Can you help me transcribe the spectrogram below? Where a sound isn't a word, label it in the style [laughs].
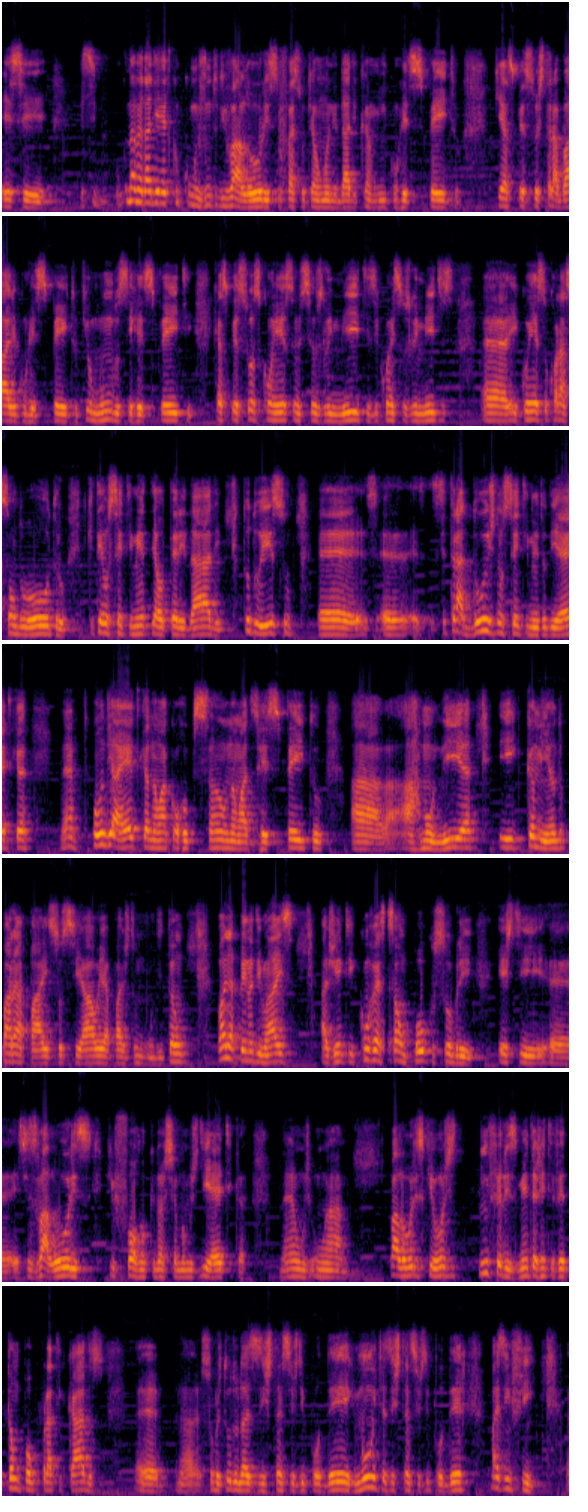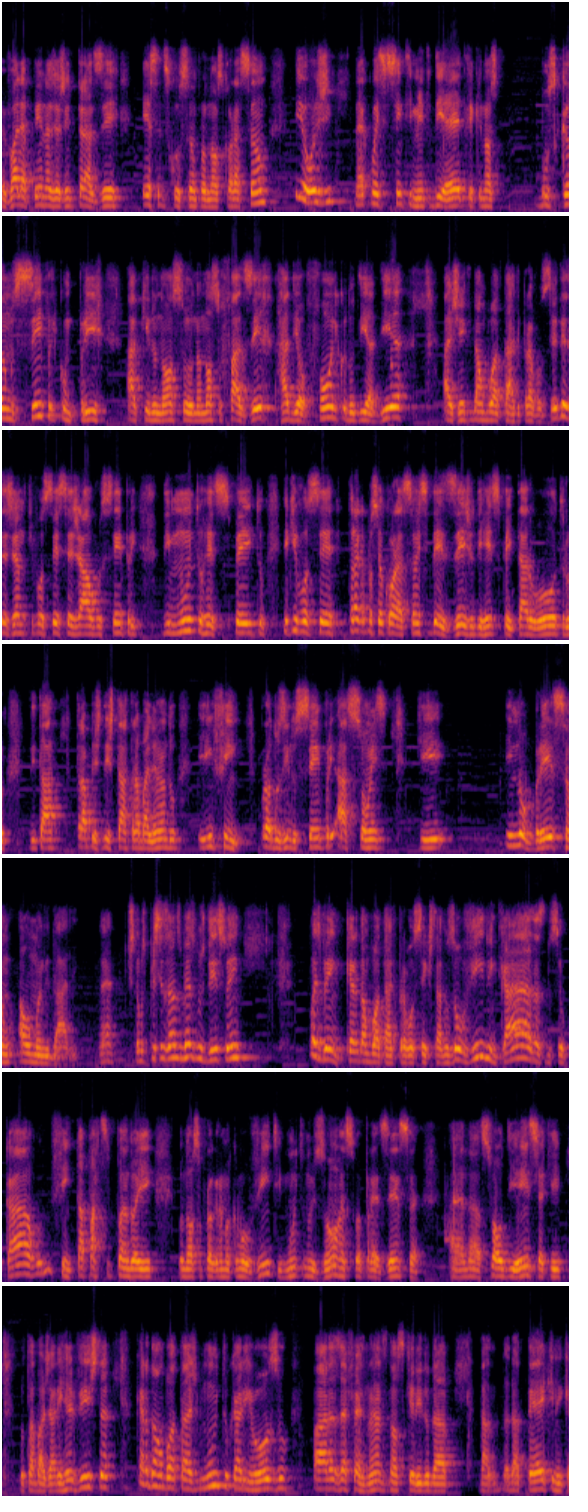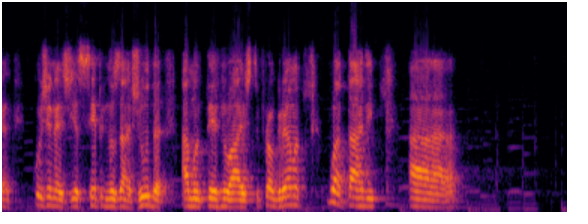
Esse esse, na verdade, é um conjunto de valores que faz com que a humanidade caminhe com respeito, que as pessoas trabalhem com respeito, que o mundo se respeite, que as pessoas conheçam os seus limites e conheçam os limites é, e conheçam o coração do outro, que tenham um sentimento de alteridade. Tudo isso é, é, se traduz no sentimento de ética, né? onde a ética não há corrupção, não há desrespeito, a, harmonia e caminhando para a paz social e a paz do mundo. Então, vale a pena demais a gente conversar um pouco sobre este, é, estes valores que formam o que nós chamamos de ética, né? Um, uma, valores que hoje, infelizmente, a gente vê tão pouco praticados é, na, sobretudo nas instâncias de poder, muitas instâncias de poder, mas enfim, vale a pena a gente trazer essa discussão para o nosso coração e hoje, né, com esse sentimento de ética que nós buscamos sempre cumprir aqui no nosso, no nosso fazer radiofônico do dia a dia. A gente dá uma boa tarde para você, desejando que você seja alvo sempre de muito respeito e que você traga para o seu coração esse desejo de respeitar o outro, de estar, tá, de estar trabalhando e, enfim, produzindo sempre ações que enobreçam a humanidade. Né? Estamos precisando mesmo disso, hein? Pois bem, quero dar uma boa tarde para você que está nos ouvindo em casa, no seu carro, enfim, está participando aí do nosso programa como ouvinte. Muito nos honra a sua presença, eh, na sua audiência aqui do Tabajara em Revista. Quero dar uma boa tarde muito carinhoso para Zé Fernandes, nosso querido da, da, da técnica, cuja energia sempre nos ajuda a manter no ar este programa. Boa tarde a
